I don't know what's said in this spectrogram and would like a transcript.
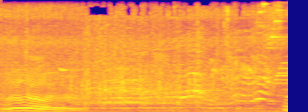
Hmm. Enak.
